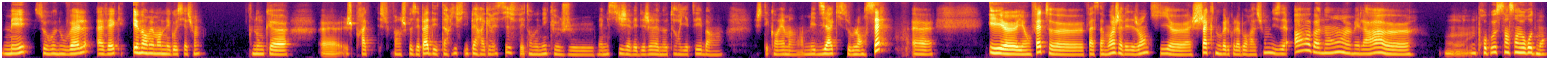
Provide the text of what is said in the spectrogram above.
mais se renouvellent avec énormément de négociations. Donc, je ne faisais pas des tarifs hyper agressifs, étant donné que je, même si j'avais déjà la notoriété, ben, j'étais quand même un média qui se lançait. et, en fait, face à moi, j'avais des gens qui, à chaque nouvelle collaboration, me disaient Ah, bah non, mais là, on me propose 500 euros de moins.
